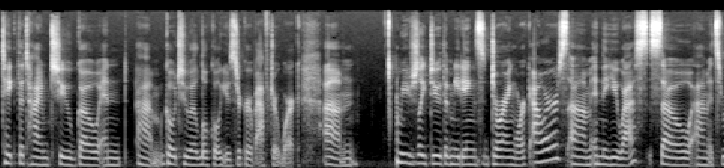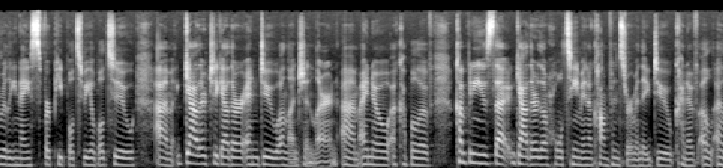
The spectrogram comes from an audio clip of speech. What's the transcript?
take the time to go and um, go to a local user group after work. Um, we usually do the meetings during work hours um, in the US. So um, it's really nice for people to be able to um, gather together and do a lunch and learn. Um, I know a couple of companies that gather their whole team in a conference room and they do kind of a, a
